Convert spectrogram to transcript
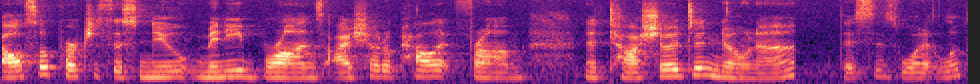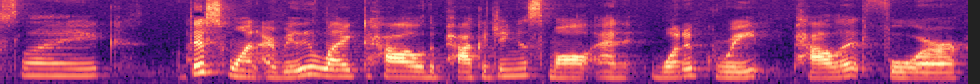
I also purchased this new mini bronze eyeshadow palette from Natasha Denona. This is what it looks like. This one, I really liked how the packaging is small and what a great palette for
